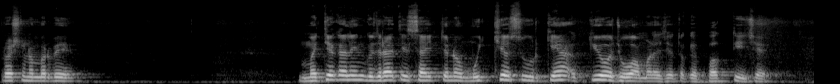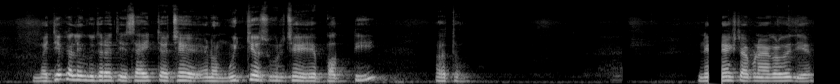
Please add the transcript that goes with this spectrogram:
પ્રશ્ન નંબર બે. મધ્યકાલીન ગુજરાતી સાહિત્યનો મુખ્ય સૂર ક્યાં, કયો જોવા મળે છે? તો કે ભક્તિ છે. મધ્યકાલીન ગુજરાતી સાહિત્ય છે, એનો મુખ્ય સૂર છે એ ભક્તિ હતો. નેક્સ્ટ આપણે આગળ વધીએ.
